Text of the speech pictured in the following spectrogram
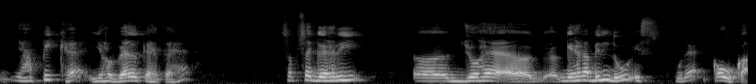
यहाँ पिक है, यह वेल कहते हैं। सबसे गहरी जो है गहरा बिंदु इस पूरे कौ का।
